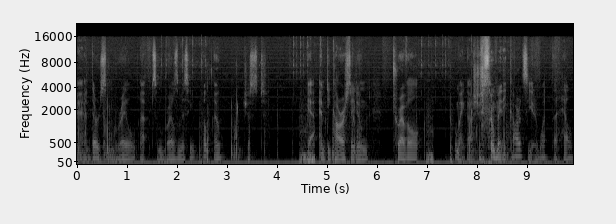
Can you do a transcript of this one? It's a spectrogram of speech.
And there's some rail, uh, some rails missing. Oh no, just yeah, empty cars. They don't travel. Oh my gosh, there's so many cards here. What the hell?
